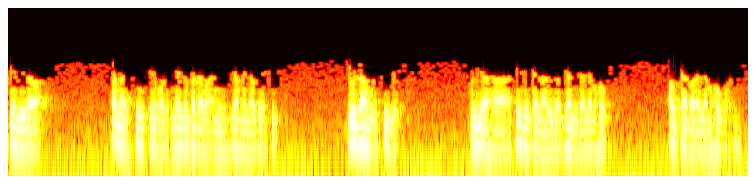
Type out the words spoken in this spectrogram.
ကျင်းပြီးတော့တတ်နိုင်ရှင်းရှင်းပေါ့လေအနည်းဆုံးတတ္တဝအနေရောက်နိုင်တော့တဲ့အထိကြိုးစားမှုရှိလို့ဝိရိယဟာအစဉ်စဉ်တက်လာပြီးတော့ရနေတာလည်းမဟုတ်အောက်ကျသွားတယ်လည်းမဟုတ်ပါဘူး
